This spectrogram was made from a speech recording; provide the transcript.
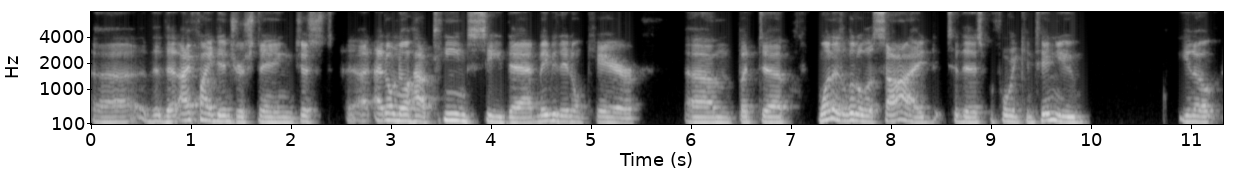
uh, that, that, I find interesting. Just I, I, don't know how teams see that. Maybe they don't care. Um, but uh, one a little aside to this before we continue. You know,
